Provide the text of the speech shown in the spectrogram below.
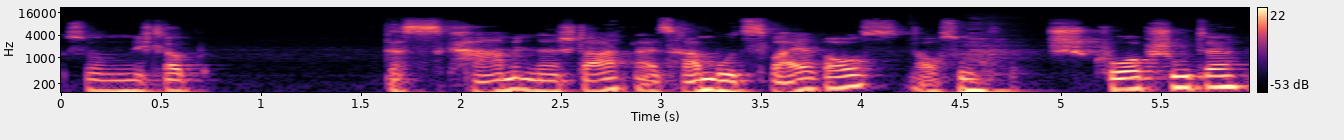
so ein, ich glaube, das kam in den Staaten als Rambo 2 raus, auch so ein Koop-Shooter.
